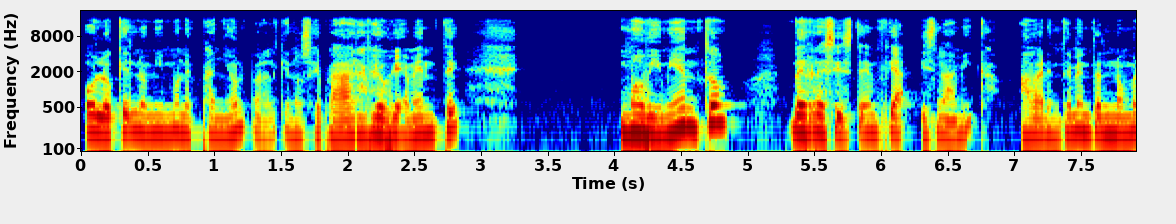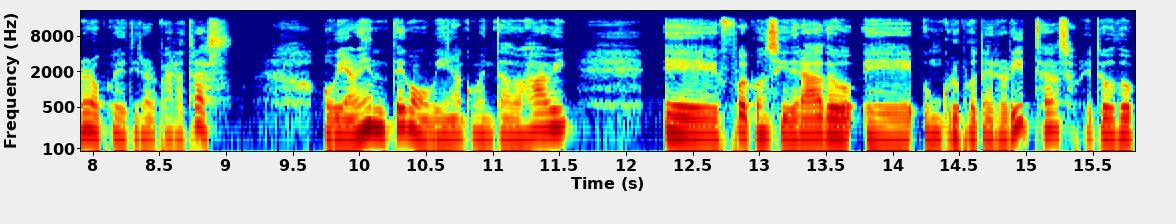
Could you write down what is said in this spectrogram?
o lo que es lo mismo en español, para el que no sepa árabe, obviamente, Movimiento de Resistencia Islámica. Aparentemente el nombre nos puede tirar para atrás. Obviamente, como bien ha comentado Javi, eh, fue considerado eh, un grupo terrorista, sobre todo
